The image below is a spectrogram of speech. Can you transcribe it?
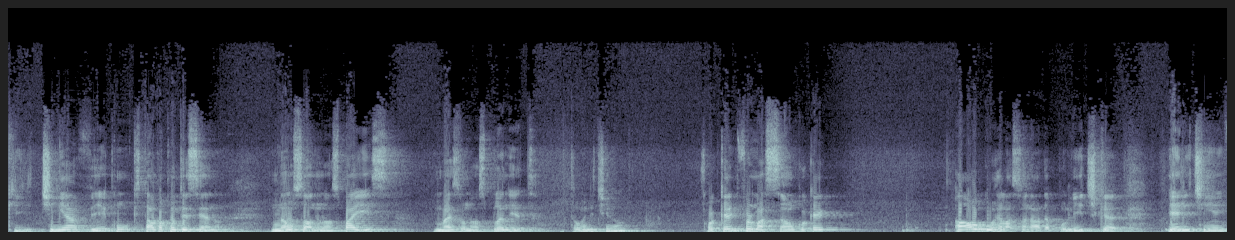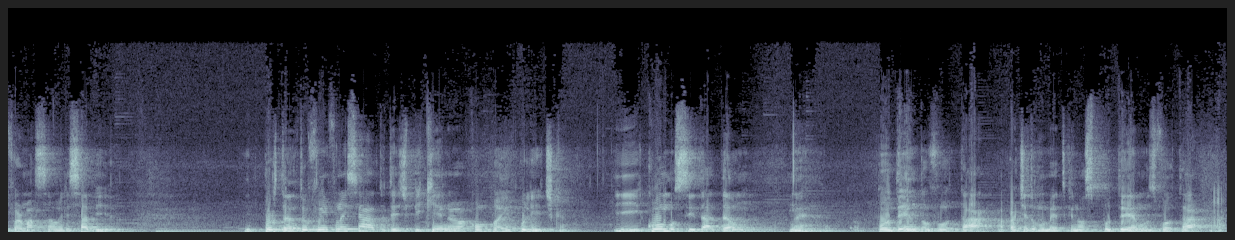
que tinha a ver com o que estava acontecendo, não só no nosso país, mas no nosso planeta. Então ele tinha qualquer informação, qualquer algo relacionado à política, ele tinha informação, ele sabia. E, portanto, eu fui influenciado. Desde pequeno eu acompanho política. E como cidadão, né, podendo votar, a partir do momento que nós podemos votar,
